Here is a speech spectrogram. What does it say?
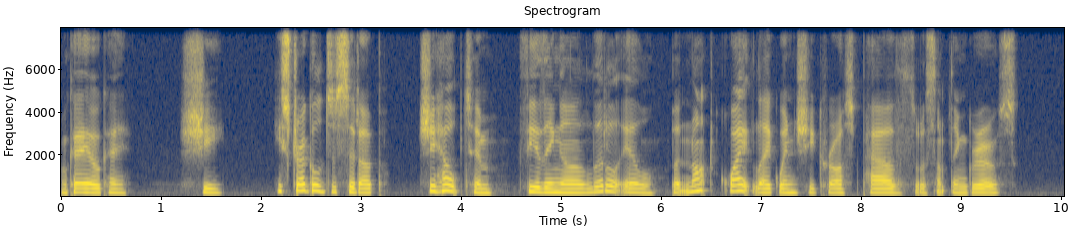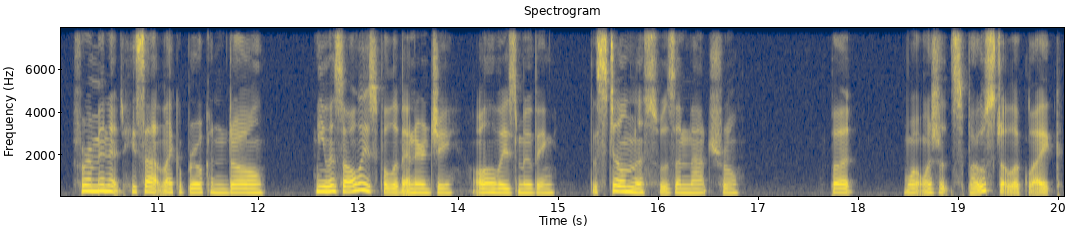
Okay, okay. She. He struggled to sit up. She helped him, feeling a little ill, but not quite like when she crossed paths with something gross. For a minute he sat like a broken doll. He was always full of energy, always moving. The stillness was unnatural. But what was it supposed to look like?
